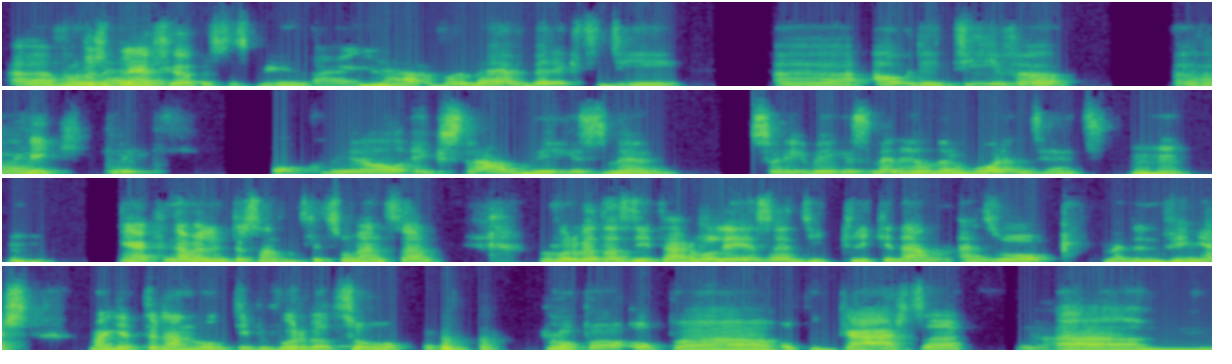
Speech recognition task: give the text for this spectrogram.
Eh, voor Anders mij- blijf je dat precies meedragen. Ja, voor mij werkt die eh, auditieve eh, Klik. klik ook weer al extra wegens mijn, sorry, wegens mijn helderhorendheid. Mhm, mhm. Ja, ik vind dat wel interessant, want je hebt zo mensen, bijvoorbeeld als die tarot lezen, die klikken dan hè, zo met hun vingers, maar je hebt er dan ook die bijvoorbeeld zo kloppen op, op hun kaarten. Ja. Ehm,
